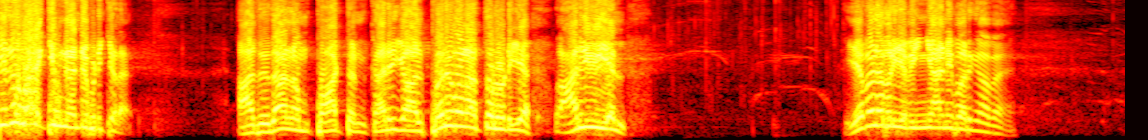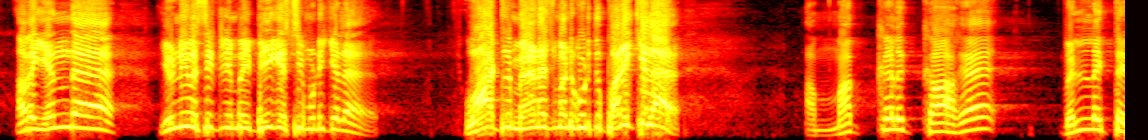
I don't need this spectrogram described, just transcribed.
இதுவரைக்கும் கண்டுபிடிக்கல. அதுதான் நம் பாட்டன் கரிகால் பெருவளத்தனுடைய அறிவியல். எவ்வளவு பெரிய விஞ்ஞானி பாருங்க அவன். அவன் எந்த யூனிவர்சிட்டிலையும் போய் பிஹெச்டி முடிக்கல. வாட்டர் மேனேஜ்மெண்ட் கொடுத்து படிக்கல மக்களுக்காக வெள்ளத்தை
